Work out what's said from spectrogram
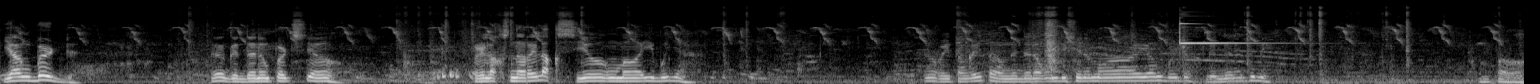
Young bird. Ayun, ganda ng perch niya. Oh. Relax na relax yung mga ibo niya. Ayun, kitang kita. Ang ganda ng kondisyon ng mga young bird. Oh. Ganda ng dumi. Ano pa oh.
